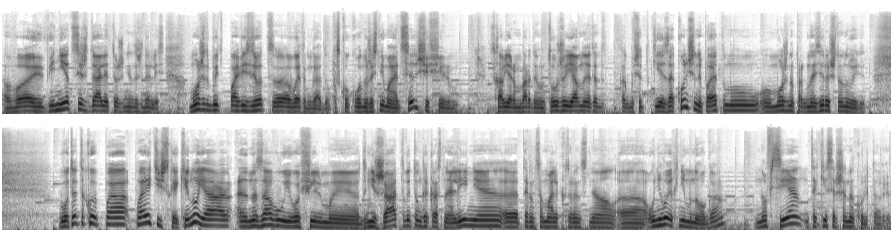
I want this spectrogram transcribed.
В Венеции ждали, тоже не дождались. Может быть, повезет в этом году, поскольку он уже снимает следующий фильм с Хавьером Бардемом, то уже явно этот как бы все-таки законченный, поэтому можно прогнозировать, что он выйдет. Вот это такое по поэтическое кино. Я э, назову его фильмы «Дни жатвы», «Тонкая красная линия» э, Теренса Малика, который он снял. Э, у него их немного, но все такие совершенно культовые.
